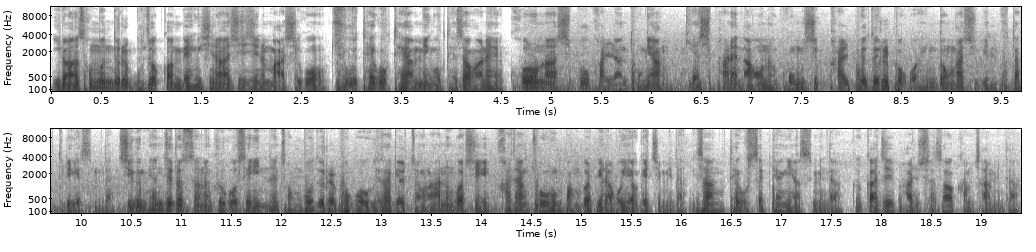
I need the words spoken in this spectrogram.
이러한 소문들을 무조건 맹신하시지는 마시고 주 태국 대한민국 대사관에 코로나19 관련 동향 게시판에 나오는 공식 발표들을 보고 행동하시길 부탁드리겠습니다. 지금 현재로서는 그곳에 있는 정보들을 보고 의사결정을 하는 것이 가장 좋은 방법이라고 여겨집니다. 이상 태국세평이었습니다. 끝까지 봐주셔서 감사합니다.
